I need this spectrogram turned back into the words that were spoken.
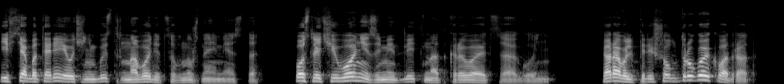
и вся батарея очень быстро наводится в нужное место, после чего незамедлительно открывается огонь. Корабль перешел в другой квадрат,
